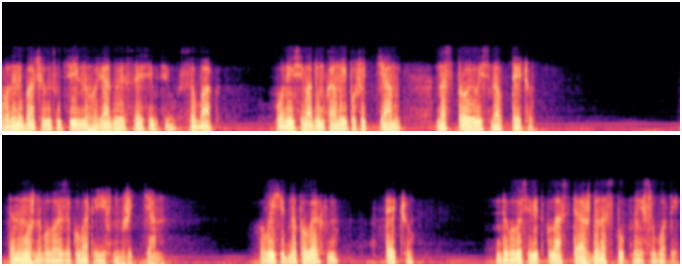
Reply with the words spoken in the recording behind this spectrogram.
Вони не бачили суцільного ряду есесівців, собак. Вони всіма думками і почуттями настроїлись на втечу та не можна було ризикувати їхнім життям. Вихід на поверхню, втечу довелося відкласти аж до наступної суботи.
